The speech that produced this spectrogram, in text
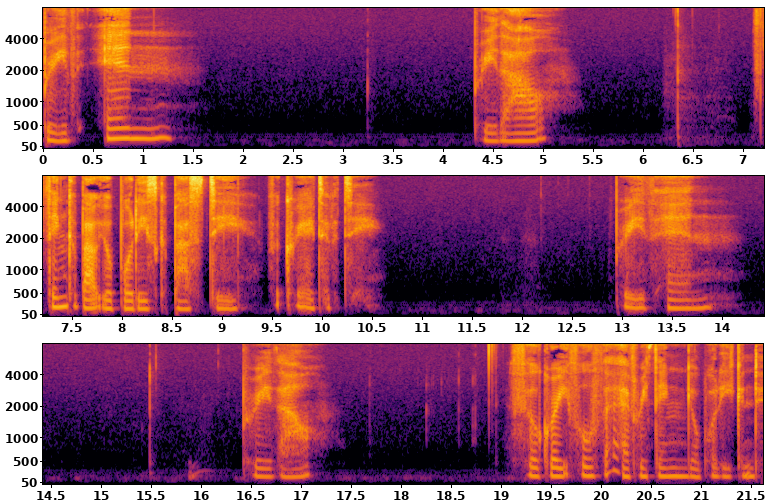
Breathe in, breathe out think about your body's capacity for creativity. Breathe in, breathe out. Feel grateful for everything your body can do.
